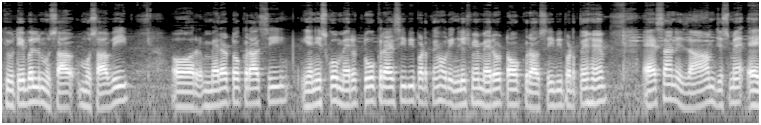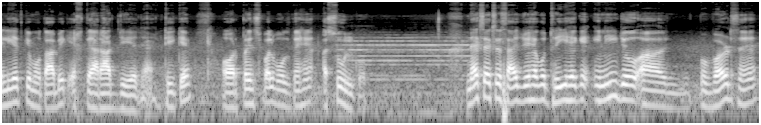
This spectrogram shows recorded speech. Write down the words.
इक्विटेबल मुसा, मुसावी और मेरिटोक्रासी यानी इसको मेरिटोक्रेसी भी पढ़ते हैं और इंग्लिश में मेरिटोक्रासी भी पढ़ते हैं। ऐसा निज़ाम जिसमें अहलियत के मुताबिक इख्तियार दिए जाएँ, ठीक है? और प्रिंसिपल बोलते हैं असूल को। नेक्स्ट एक्सरसाइज जो है वो थ्री है कि इन्हीं जो वर्ड्स हैं,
